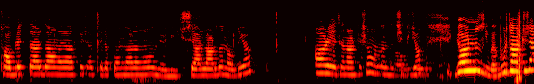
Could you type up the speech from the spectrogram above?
tabletlerden veya arkadaşlar telefonlardan olmuyor. Bilgisayarlardan oluyor. Ayrıyeten arkadaşlar onları da çekeceğim. Gördüğünüz gibi burada arkadaşlar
